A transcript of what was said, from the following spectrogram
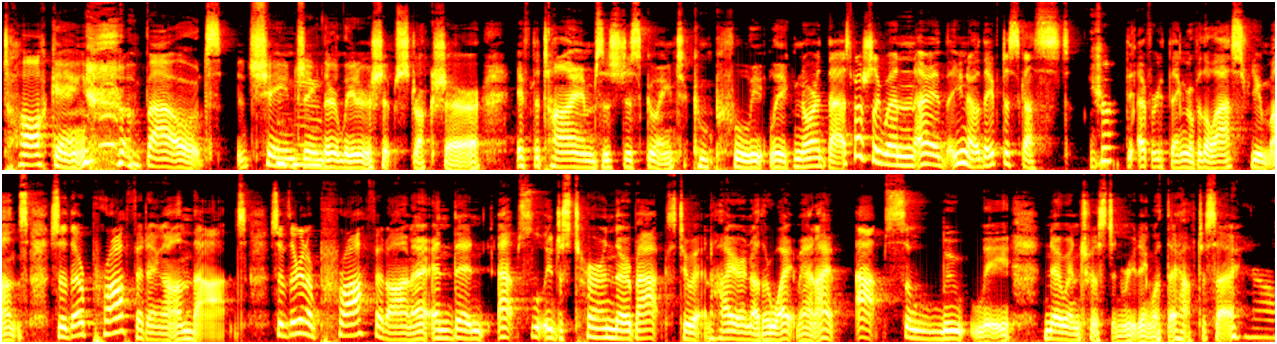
talking about changing mm-hmm. their leadership structure if the Times is just going to completely ignore that, especially when, I, you know, they've discussed Sure. th- everything over the last few months. So they're profiting on that. So if they're going to profit on it and then absolutely just turn their backs to it and hire another white man, I have absolutely no interest in reading what they have to say. No,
